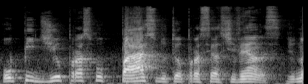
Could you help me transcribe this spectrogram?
ou pedir o próximo passo do teu processo de vendas. De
